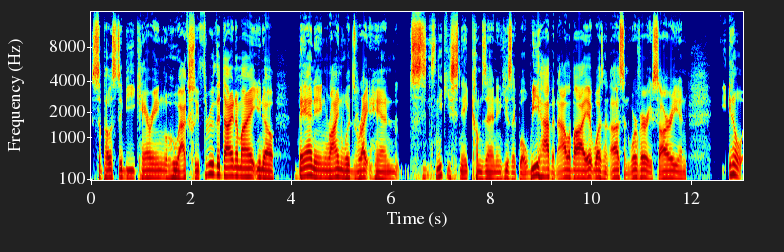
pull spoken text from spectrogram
supposed to be carrying who actually threw the dynamite, you know, banning Rhinewood's right hand sneaky snake comes in and he's like, "Well, we have an alibi. It wasn't us and we're very sorry." And you know,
